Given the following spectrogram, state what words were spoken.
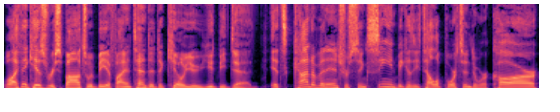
Well, I think his response would be if I intended to kill you, you'd be dead. It's kind of an interesting scene because he teleports into her car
